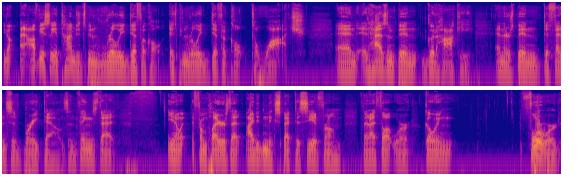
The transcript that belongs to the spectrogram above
you know, obviously at times it's been really difficult. It's been really difficult to watch. And it hasn't been good hockey. And there's been defensive breakdowns and things that you know, from players that I didn't expect to see it from, that I thought were going forward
